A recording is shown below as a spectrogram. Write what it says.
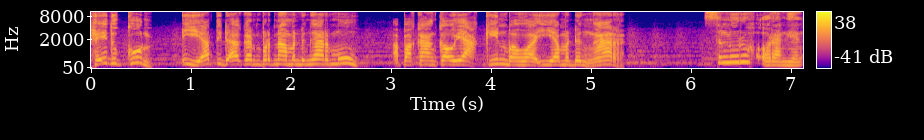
Hei dukun, ia tidak akan pernah mendengarmu. Apakah engkau yakin bahwa ia mendengar? Seluruh orang yang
